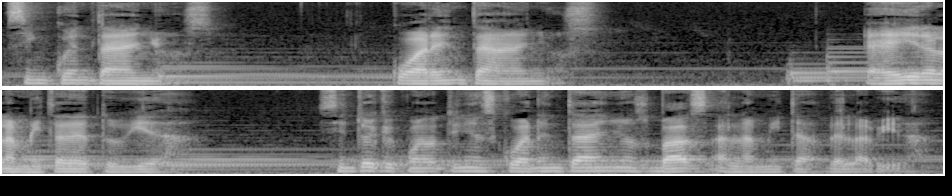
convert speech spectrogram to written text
50 años, 40 años e ir a la mitad de tu vida. Siento que cuando tienes 40 años vas a la mitad de la vida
